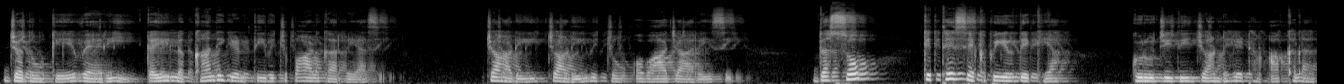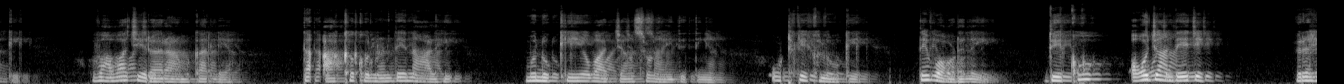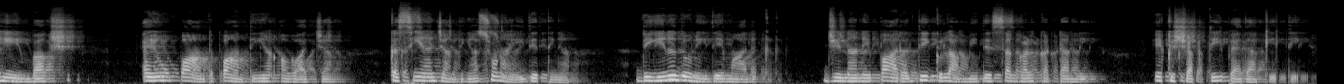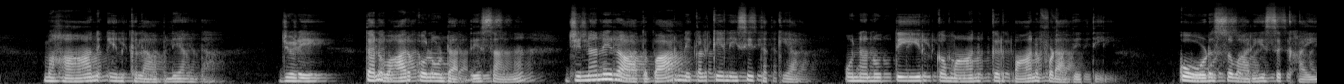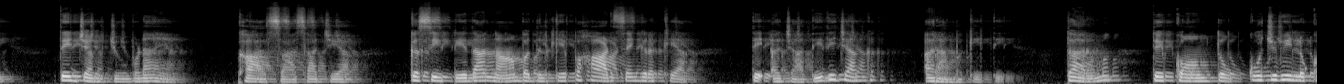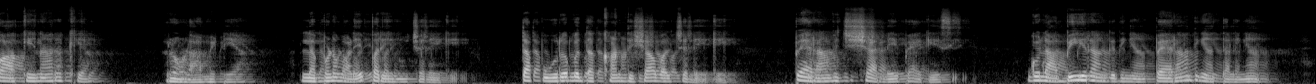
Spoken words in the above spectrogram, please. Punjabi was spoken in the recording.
ਜਦੋਂ ਕਿ ਵੈਰੀ ਕਈ ਲੱਖਾਂ ਦੀ ਗਿਣਤੀ ਵਿੱਚ ਭਾਲ ਕਰ ਰਿਹਾ ਸੀ। ਝਾੜੀ ਝਾੜੀ ਵਿੱਚੋਂ ਆਵਾਜ਼ ਆ ਰਹੀ ਸੀ। ਦੱਸੋ ਕਿੱਥੇ ਸਿੱਖ ਪੀਰ ਦੇਖਿਆ? ਗੁਰੂ ਜੀ ਦੀ ਜੰਡ ਹੇਠਾਂ ਅੱਖ ਲੱਗ ਗਈ। ਵਾਵਾ ਚਿਰ ਆਰਾਮ ਕਰ ਲਿਆ। ਤਾਂ ਅੱਖ ਖੁੱਲਣ ਦੇ ਨਾਲ ਹੀ ਮਨੁੱਖੀ ਆਵਾਜ਼ਾਂ ਸੁਣਾਈ ਦਿੱਤੀਆਂ। ਉੱਠ ਕੇ ਖਲੋ ਕੇ ਤੇ ਵੌੜ ਲਈ। ਦੇਖੋ ਉਹ ਜਾਂਦੇ ਜੇ। ਰਹੀਮ ਬਖਸ਼। ਐਉਂ ਭਾਂਤ ਭਾਂਤ ਦੀਆਂ ਆਵਾਜ਼ਾਂ ਕਸੀਆਂ ਜਾਂਦੀਆਂ ਸੁਣਾਈ ਦਿੱਤੀਆਂ। ਦੀਨ ਦੁਨੀ ਦੇ ਮਾਲਕ। ਜਿਨ੍ਹਾਂ ਨੇ ਭਾਰਤ ਦੀ ਗੁਲਾਮੀ ਦੇ ਸੰਗਲ ਕੱਟਣ ਲਈ ਇੱਕ ਸ਼ਕਤੀ ਪੈਦਾ ਕੀਤੀ। ਮਹਾਨ ਇਨਕਲਾਬ ਲਿਆਂਦਾ, ਜਿਹੜੇ ਤਲਵਾਰ ਕੋਲੋਂ ਡਰਦੇ ਸਨ, ਜਿਨ੍ਹਾਂ ਨੇ ਰਾਤ ਬਾਹਰ ਨਿਕਲ ਕੇ ਨਹੀਂ ਸੀ ਤੱਕਿਆ ਉਹਨਾਂ ਨੂੰ ਤੀਰ, ਕਮਾਨ, ਕਿਰਪਾਨ ਫੜਾ ਦਿੱਤੀ। ਘੋੜ ਸਵਾਰੀ ਸਿਖਾਈ ਤੇ ਜੰਗਜੂ ਬਣਾਇਆ। ਖਾਲਸਾ ਸਾਜਿਆ, ਕਸੀਟੇ ਦਾ ਨਾਮ ਬਦਲ ਕੇ ਪਹਾੜ ਸਿੰਘ ਰੱਖਿਆ ਤੇ ਆਜ਼ਾਦੀ ਦੀ ਜੰਗ ਆਰੰਭ ਕੀਤੀ। ਧਰਮ ਤੇ ਕੌਮ ਤੋਂ ਕੁਝ ਵੀ ਲੁਕਾ ਕੇ ਨਾ ਰੱਖਿਆ। ਰੌਲਾ ਮਿਟਿਆ। ਲੱਭਣ ਵਾਲੇ ਪਰੇ ਨੂੰ ਚਲੇ ਗਏ। ਤਾਂ ਪੂਰਬ ਦੱਖਣ ਦਿਸ਼ਾ ਵੱਲ ਚਲੇ ਗਏ। ਪੈਰਾਂ ਵਿੱਚ ਛਾਲੇ ਪੈ ਗਏ ਸੀ। ਗੁਲਾਬੀ ਰੰਗ ਦੀਆਂ ਪੈਰਾਂ ਦੀਆਂ ਤਲੀਆਂ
